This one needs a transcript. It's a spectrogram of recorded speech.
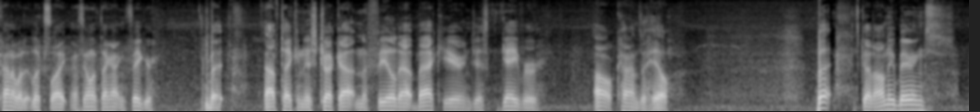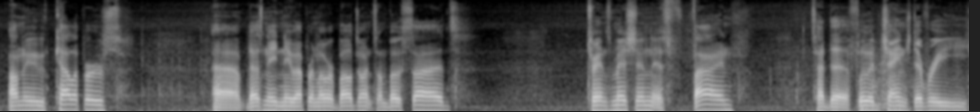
Kind of what it looks like. That's the only thing I can figure. But I've taken this truck out in the field out back here and just gave her all kinds of hell. But it's got all new bearings, all new calipers. Uh, does need new upper and lower ball joints on both sides. Transmission is fine. It's had the fluid changed every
